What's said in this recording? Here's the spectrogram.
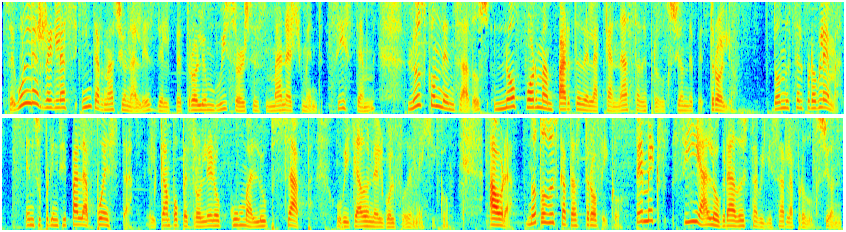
Según las reglas internacionales del Petroleum Resources Management System, los condensados no forman parte de la canasta de producción de petróleo. ¿Dónde está el problema? En su principal apuesta, el campo petrolero Kumalup Sap, ubicado en el Golfo de México. Ahora, no todo es catastrófico. Pemex sí ha logrado estabilizar la producción,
